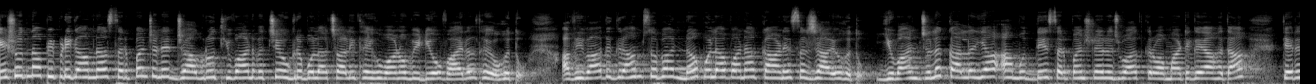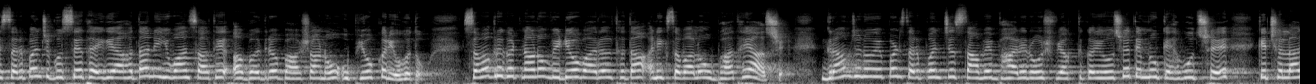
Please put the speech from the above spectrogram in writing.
કેશોદના પીપળી ગામના સરપંચ અને જાગૃત યુવાન વચ્ચે ઉગ્ર બોલાચાલી થઈ હોવાનો વીડિયો વાયરલ થયો હતો. આ વિવાદ ગ્રામસભા ન બોલાવવાના કારણે સર્જાયો હતો. યુવાન જલક કાલરિયા આ મુદ્દે સરપંચને રજૂઆત કરવા માટે ગયા હતા. ત્યારે સરપંચ ગુસ્સે થઈ ગયા હતા અને યુવાન સાથે અભદ્ર ભાષાનો ઉપયોગ કર્યો હતો. સમગ્ર ઘટનાનો વીડિયો વાયરલ થતાં અનેક સવાલો ઊભા થયા છે. ગ્રામજનોએ પણ સરપંચ સામે ભારે રોષ વ્યક્ત કર્યો છે. તેમનું કહેવું છે કે છેલ્લા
